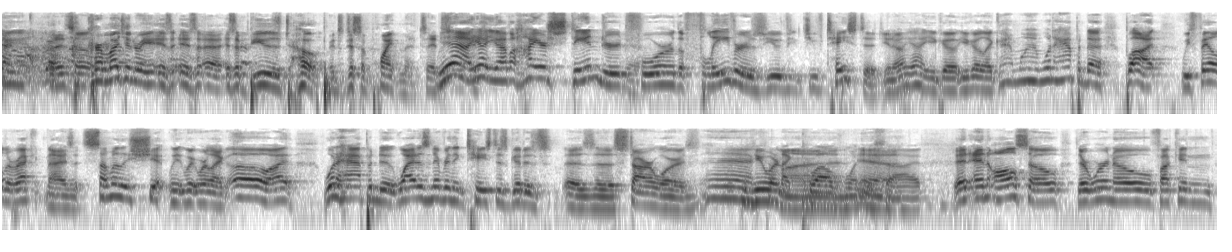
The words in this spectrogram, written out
And it's a- Curmudgeonry is is uh, is abused hope. It's disappointment. It's, yeah, it's- yeah, you have a higher standard for the flavors you've you've tasted. You know, yeah, you go you go like, "Ah, man, what happened to? But we fail to recognize that some of the shit we, we- we're like, oh, I what happened to? Why doesn't everything taste as good as as uh, Star Wars? Eh, you were come like 12 when you yeah. saw it. And, and also, there were no fucking.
